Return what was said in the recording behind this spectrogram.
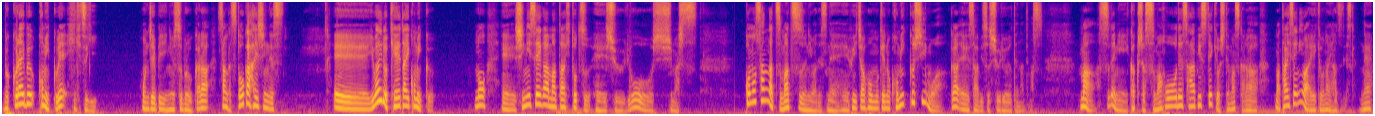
ブックライブコミックへ引き継ぎ。 HON.jp ニュースブログから3月10日配信です。えー、いわゆる携帯コミックの、えー、老舗がまた一つ、えー、終了します。この3月末にはですね、フィーチャーフォン向けのコミックシーモアが、えー、サービス終了予定になっています。まあ、すでに各社スマホでサービス提供してますから、まあ、体制には影響ないはずですけどね。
